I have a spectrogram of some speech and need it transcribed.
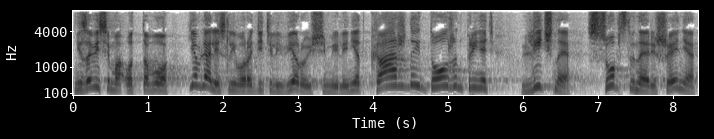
независимо от того, являлись ли его родители верующими или нет, каждый должен принять личное, собственное решение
